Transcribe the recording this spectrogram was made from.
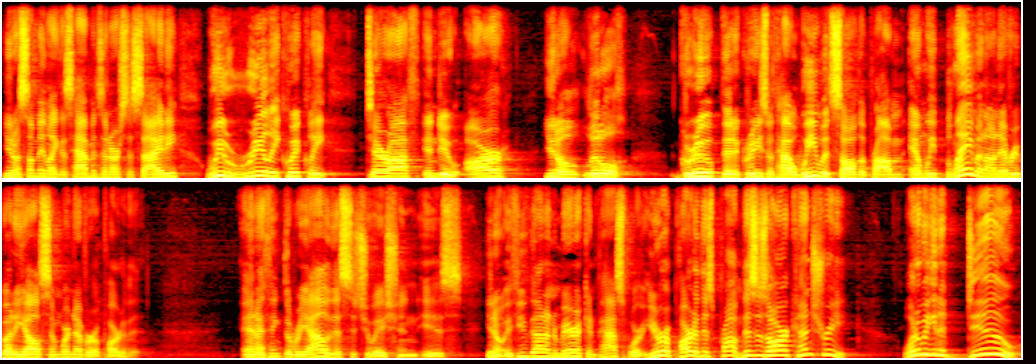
you know something like this happens in our society, we really quickly tear off into our you know little group that agrees with how we would solve the problem and we blame it on everybody else and we're never a part of it. And I think the reality of this situation is you know, if you've got an American passport, you're a part of this problem. This is our country. What are we going to do?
